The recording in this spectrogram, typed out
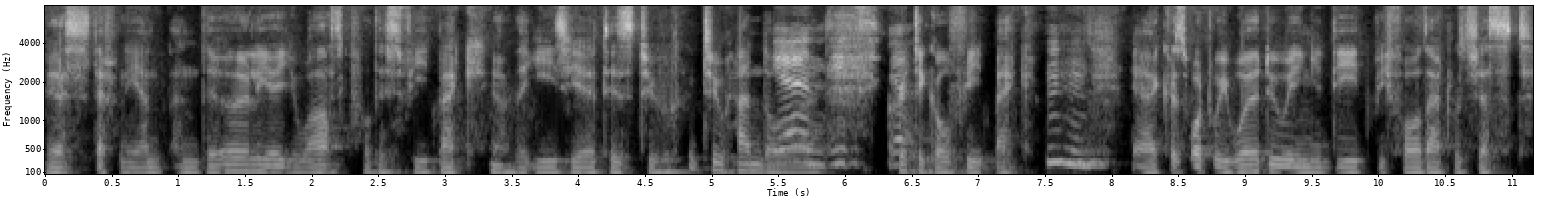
yes, definitely. And and the earlier you ask for this feedback, you know, the easier it is to to handle yeah, uh, critical yeah. feedback. Mm-hmm. Yeah, because what we were doing indeed before that was just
